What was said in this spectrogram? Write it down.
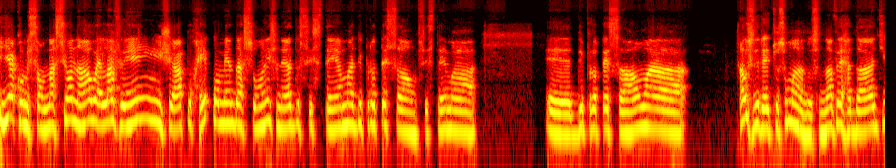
e a Comissão Nacional ela vem já por recomendações né, do sistema de proteção, sistema é, de proteção a, aos direitos humanos. Na verdade,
